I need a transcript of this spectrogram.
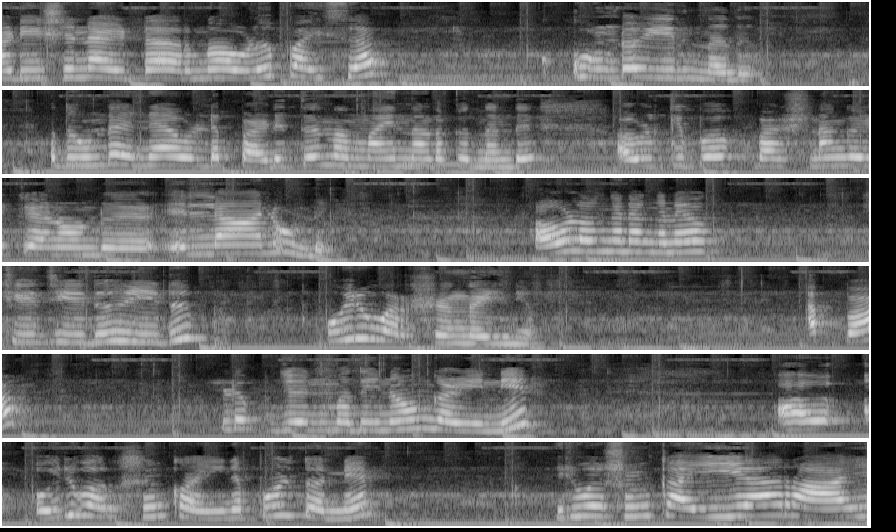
അഡീഷനായിട്ടായിരുന്നു അവൾ പൈസ കൊണ്ടുപോയിരുന്നത് അതുകൊണ്ട് തന്നെ അവളുടെ പഠിത്തം നന്നായി നടക്കുന്നുണ്ട്. അവൾക്കിപ്പോൾ ഭക്ഷണം കഴിക്കാനുണ്ട് എല്ലാനും ഉണ്ട്. അവൾ അങ്ങനെ അങ്ങനെ ചെയ്ത് ചെയ്ത് ചെയ്ത് ഒരു വർഷം കഴിഞ്ഞു. അവളുടെ ജന്മദിനവും കഴിഞ്ഞ് ഒരു വർഷം കഴിഞ്ഞപ്പോൾ തന്നെ ഒരു വർഷം കഴിയാറായ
